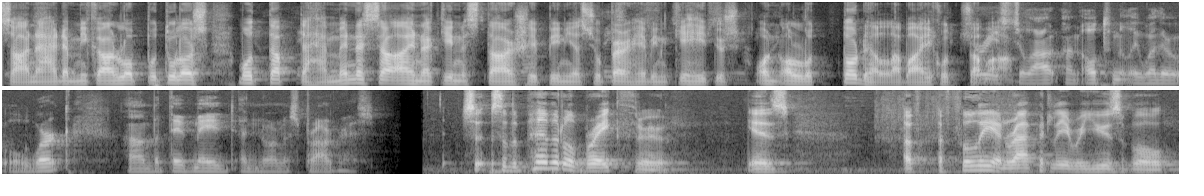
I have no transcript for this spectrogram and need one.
Saa nähdä mikä on lopputulos, mutta tähän mennessä ainakin Starshipin ja Super Heavyn kehitys on ollut todella vaikuttavaa. Um, so, so the pivotal breakthrough is a, a fully and rapidly reusable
